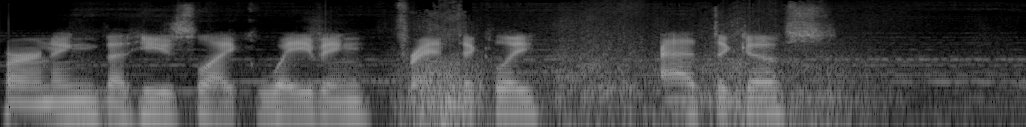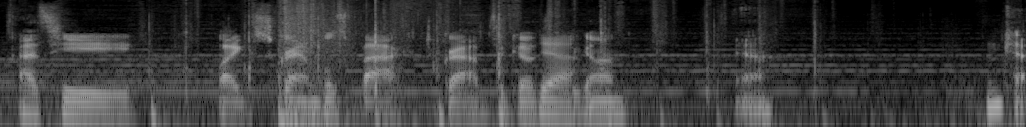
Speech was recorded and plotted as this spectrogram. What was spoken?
burning that he's like waving frantically at the ghost. As he like scrambles back to grab the ghost Yeah. begone. Yeah. Okay.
